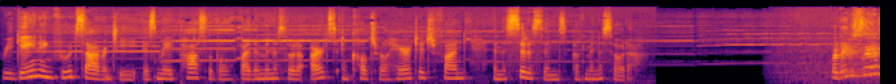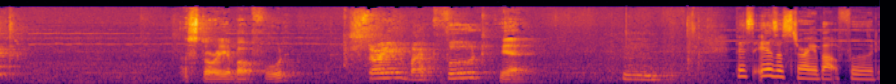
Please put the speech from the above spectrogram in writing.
Regaining food sovereignty is made possible by the Minnesota Arts and Cultural Heritage Fund and the citizens of Minnesota. What is it? A story about food? Story about food? Yeah. Hmm. This is a story about food.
